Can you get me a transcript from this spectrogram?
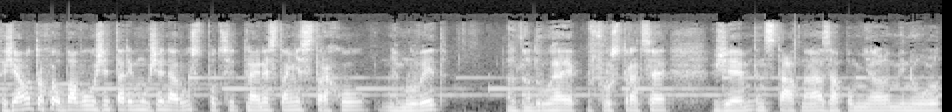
Takže já mám trochu obavu, že tady může narůst pocit na jedné straně strachu nemluvit, ale na druhé jak frustrace, že ten stát na nás zapomněl, minul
